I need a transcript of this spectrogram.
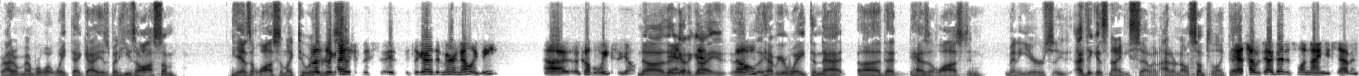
I don't remember what weight that guy is, but he's awesome. He hasn't lost in like two or well, it's three. the guy. It's, it's the guy that Marinelli beat uh, a couple weeks ago. No, they And- got a guy and- uh, no? heavier weight than that uh, that hasn't lost in many years. I think it's 97. I don't know, something like that. Yeah, I, I bet it's 197.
